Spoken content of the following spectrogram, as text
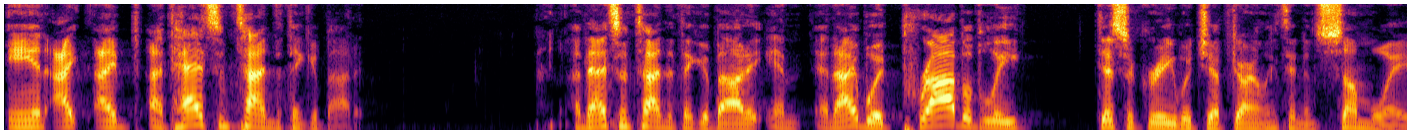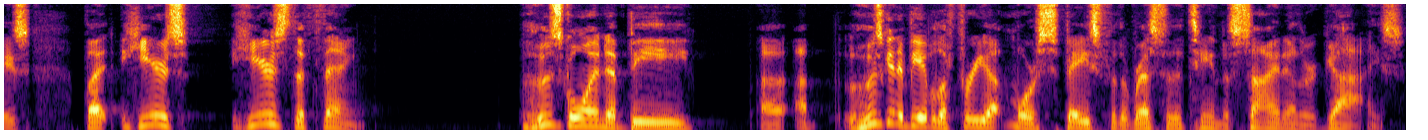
And I, I've, I've had some time to think about it. I've had some time to think about it, and, and I would probably disagree with Jeff Darlington in some ways. But here's here's the thing: who's going to be uh, uh, who's going to be able to free up more space for the rest of the team to sign other guys?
